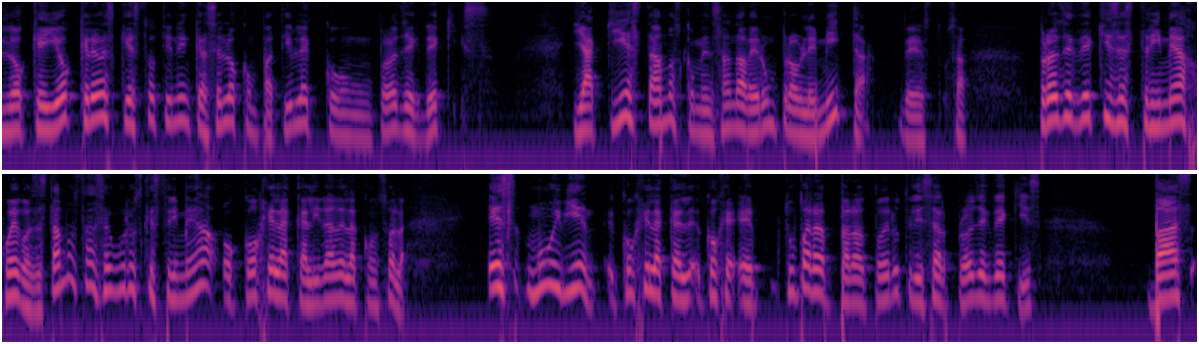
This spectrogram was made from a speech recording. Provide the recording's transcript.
Lo que yo creo es que esto tienen que hacerlo compatible con Project X. Y aquí estamos comenzando a ver un problemita de esto. O sea, Project X streamea juegos. ¿Estamos tan seguros que streamea o coge la calidad de la consola? Es muy bien. Coge la coge, eh, tú para, para poder utilizar Project X vas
